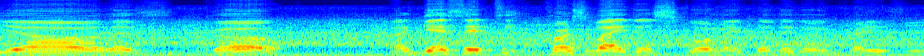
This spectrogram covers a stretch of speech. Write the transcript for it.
Yo, let's go. I guess te- first somebody just scored, man, because they're going crazy.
